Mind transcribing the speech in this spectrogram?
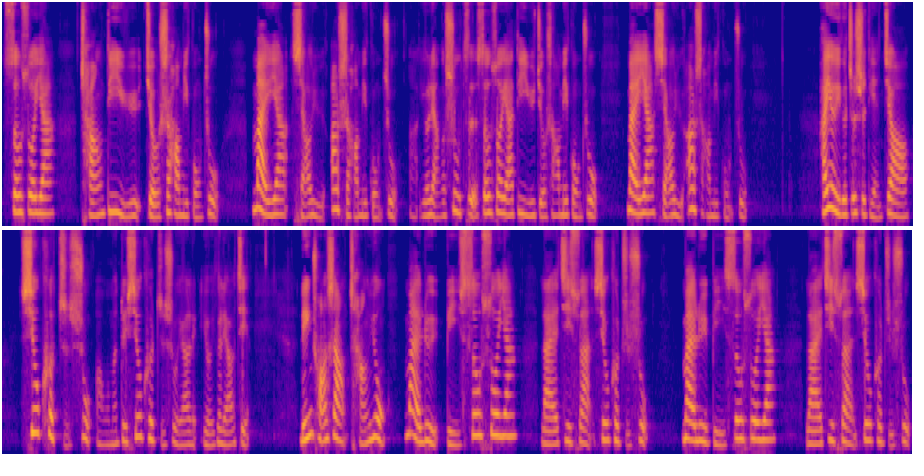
收缩压常低于九十毫米汞柱，脉压小于二十毫米汞柱啊，有两个数字：收缩压低于九十毫米汞柱，脉压小于二十毫米汞柱。还有一个知识点叫。休克指数啊，我们对休克指数也要有一个了解。临床上常用脉率比收缩压来计算休克指数，脉率比收缩压来计算休克指数。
